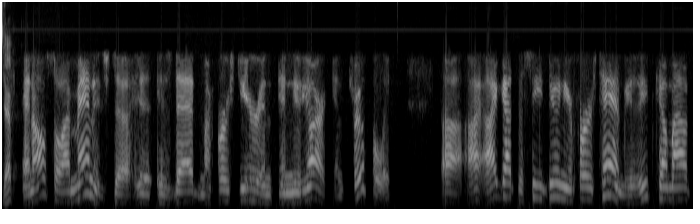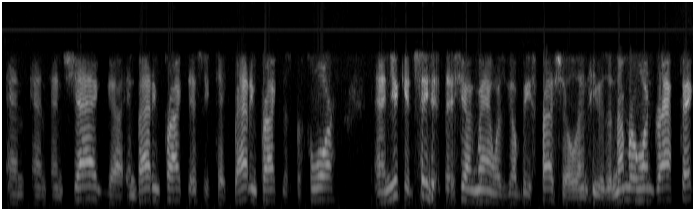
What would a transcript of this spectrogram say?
Yep. And also, I managed uh, his, his dad my first year in, in New York. And truthfully, uh, I, I got to see Junior firsthand because he'd come out and and and shag uh, in batting practice. He'd take batting practice before, and you could see that this young man was going to be special. And he was a number one draft pick.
